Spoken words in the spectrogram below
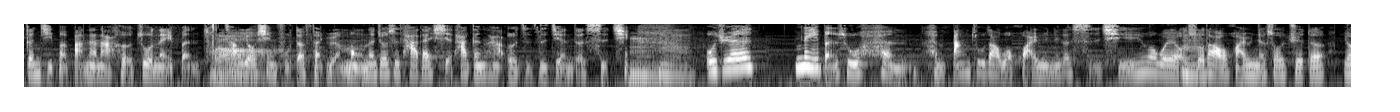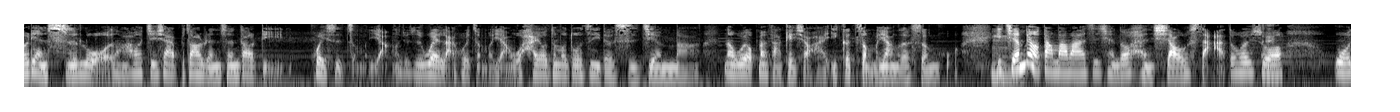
跟几本巴娜娜合作那一本惆怅又幸福的粉圆梦，那就是他在写他跟他儿子之间的事情。嗯，我觉得那一本书很很帮助到我怀孕那个时期，因为我有说到我怀孕的时候觉得有点失落，然后接下来不知道人生到底。会是怎么样？就是未来会怎么样？我还有这么多自己的时间吗？那我有办法给小孩一个怎么样的生活？以前没有当妈妈之前都很潇洒，都会说我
